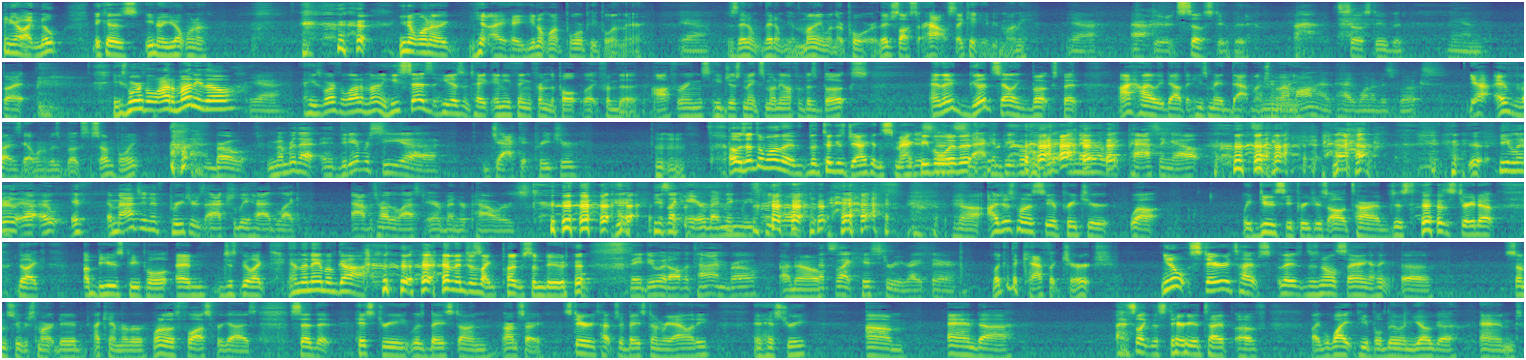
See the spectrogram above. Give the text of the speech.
and you're like, nope, because you know you don't want to. you don't want to. You know, I hey, you don't want poor people in there Yeah. because they don't they don't get money when they're poor. They just lost their house. They can't give you money, Yeah. Ah, dude. It's so stupid. Ah, It's so stupid. man. But he's worth a lot of money though. Yeah. He's worth a lot of money. He says that he doesn't take anything from the pul- like from the offerings. He just makes money off of his books, and they're good selling books. But I highly doubt that he's made that I much mean, my mom had, had one of his books. Yeah, everybody's got one of his books at some point. Bro, remember that? Did you ever see uh, Jacket Preacher? Oh, is that the one that, that took his jacket and smacked Just people with it? Smacking people with it, and they were like passing out. It's like- he literally. uh, If imagine if preachers actually had like Avatar: The Last Airbender powers. He's like airbending these people. No, I just want to see a preacher. Well, we do see preachers all the time, just straight up, like abuse people and just be like, "In the name of God," and then just like punch some dude. they do it all the time, bro. I know. That's like history right there. Look at the Catholic Church. You know, stereotypes. There's, there's an old saying. I think uh, some super smart dude. I can't remember. One of those philosopher guys said that history was based on. Or I'm sorry, stereotypes are based on reality and history. Um, and uh, it's like the stereotype of like white people doing yoga and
